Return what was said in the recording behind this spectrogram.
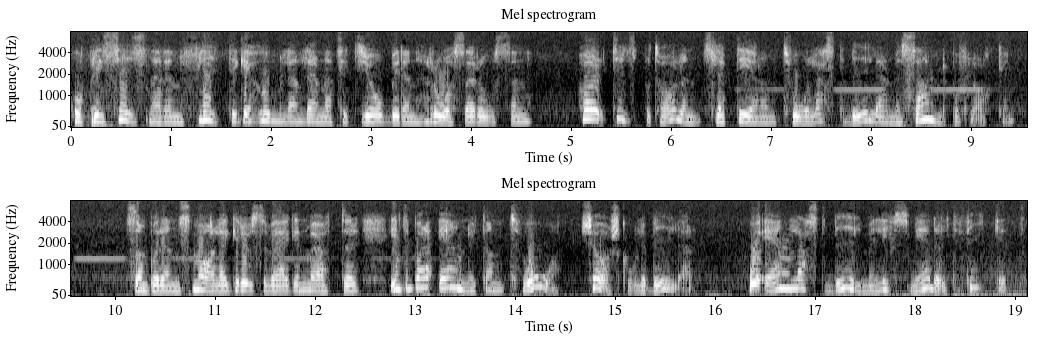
Och precis när den flitiga humlan lämnat sitt jobb i den rosa rosen har tidsportalen släppt igenom två lastbilar med sand på flaken. Som på den smala grusvägen möter inte bara en utan två körskolebilar och en lastbil med livsmedel till fiket.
